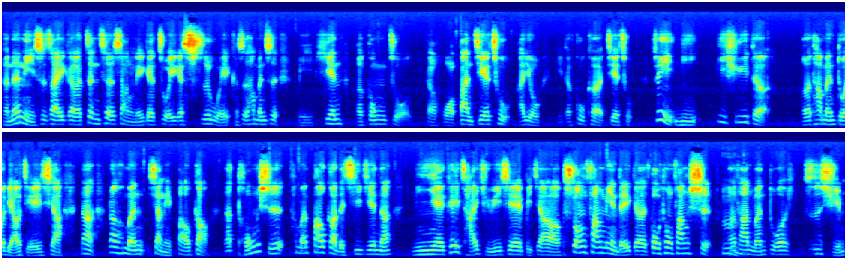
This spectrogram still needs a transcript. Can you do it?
可能你是在一个政策上的一个做一个思维，可是他们是每天和工作的伙伴接触，还有你的顾客接触，所以你必须的和他们多了解一下，那让他们向你报告。那同时，他们报告的期间呢，你也可以采取一些比较双方面的一个沟通方式，和他们多咨询。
